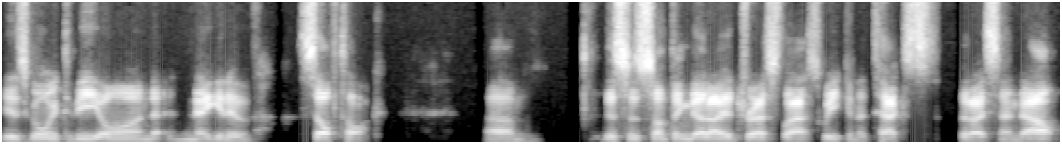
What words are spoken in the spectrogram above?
is going to be on negative self talk. Um, this is something that I addressed last week in the text that I send out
